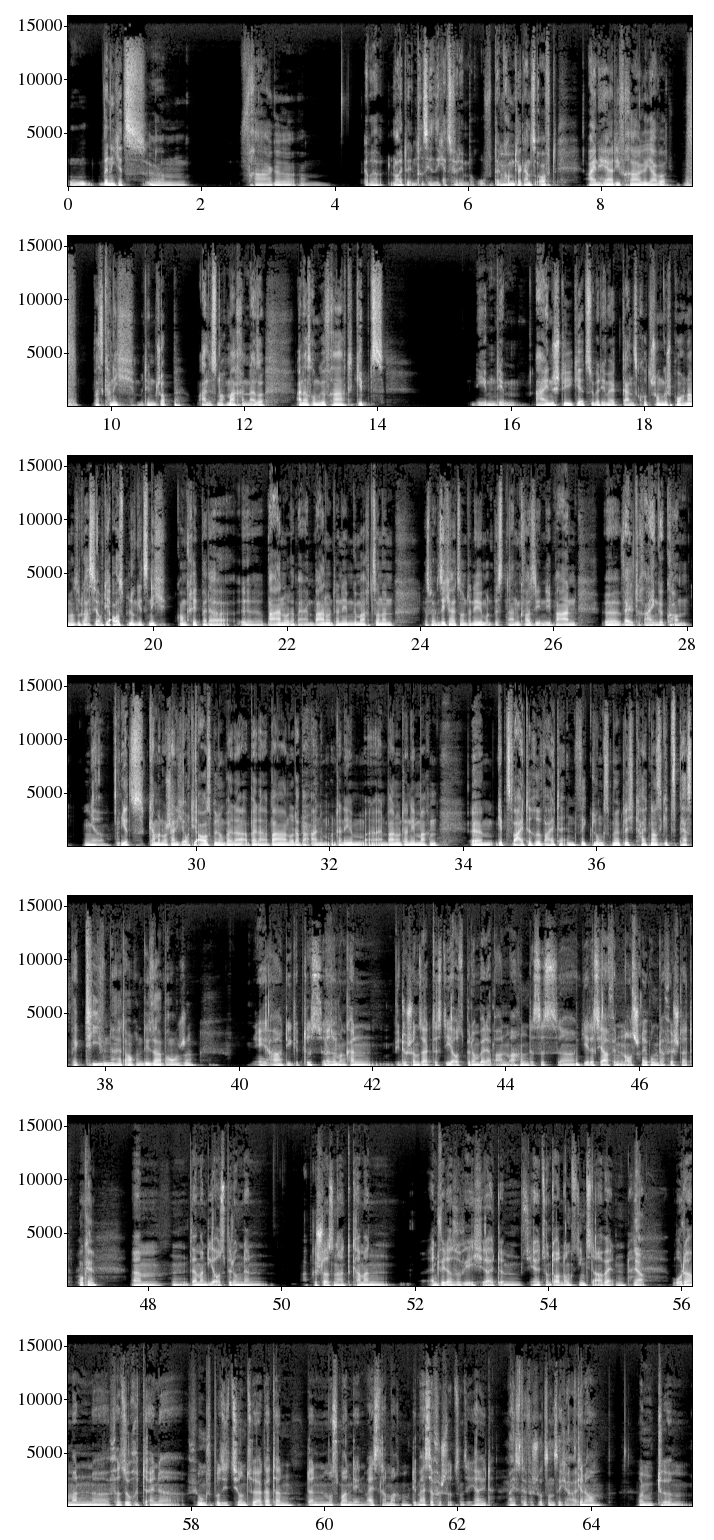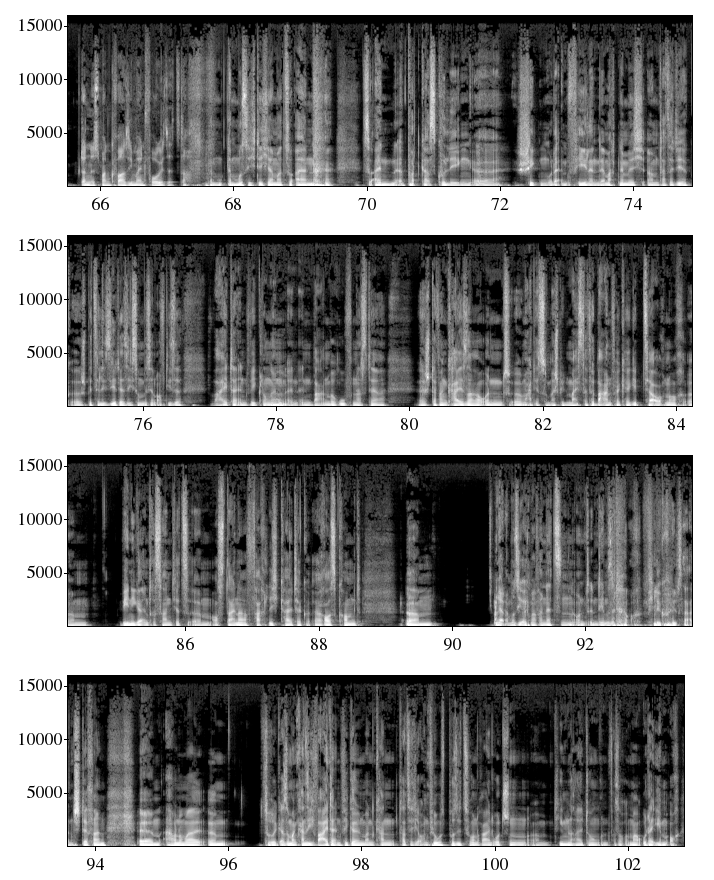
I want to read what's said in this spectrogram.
Wenn ich jetzt ähm, frage, ähm, aber Leute interessieren sich jetzt für den Beruf, dann Mhm. kommt ja ganz oft einher die Frage, ja, aber was kann ich mit dem Job alles noch machen? Also andersrum gefragt, gibt's neben dem Einstieg jetzt, über den wir ganz kurz schon gesprochen haben, also du hast ja auch die Ausbildung jetzt nicht konkret bei der äh, Bahn oder bei einem Bahnunternehmen gemacht, sondern erst beim Sicherheitsunternehmen und bist dann quasi in die Bahnwelt äh, reingekommen. Ja. Jetzt kann man wahrscheinlich auch die Ausbildung bei der, bei der Bahn oder bei einem Unternehmen, äh, einem Bahnunternehmen machen. Ähm, gibt es weitere Weiterentwicklungsmöglichkeiten? Also gibt es Perspektiven halt auch in dieser Branche? Ja, die gibt es. Also Mhm. man kann, wie du schon sagtest, die Ausbildung bei der Bahn machen. Das ist äh, jedes Jahr finden Ausschreibungen dafür statt. Okay. Ähm, wenn man die Ausbildung dann abgeschlossen hat, kann man entweder so wie ich halt im Sicherheits- und Ordnungsdienst arbeiten Ja. oder man äh, versucht eine Führungsposition zu ergattern. Dann muss man den Meister machen, den Meister für Schutz und Sicherheit. Meister für Schutz und Sicherheit. Genau. Und ähm, dann ist man quasi mein Vorgesetzter. Dann, dann muss ich dich ja mal zu einem, zu einem Podcast-Kollegen äh, schicken oder empfehlen. Der macht nämlich, ähm, tatsächlich äh, spezialisiert er sich so ein bisschen auf diese Weiterentwicklungen Hm. in, in Bahnberufen. Das ist der äh, Stefan Kaiser und ähm, hat jetzt zum Beispiel einen Meister für Bahnverkehr, gibt's ja auch noch. Ähm, weniger interessant jetzt ähm, aus deiner Fachlichkeit her- herauskommt. Ähm, ja, da muss ich euch mal vernetzen und in dem Sinne auch viele Grüße an Stefan. Ähm, aber nochmal ähm, zurück. Also man kann sich weiterentwickeln, man kann tatsächlich auch in Führungspositionen reinrutschen, ähm, Teamleitung und was auch immer, oder eben auch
